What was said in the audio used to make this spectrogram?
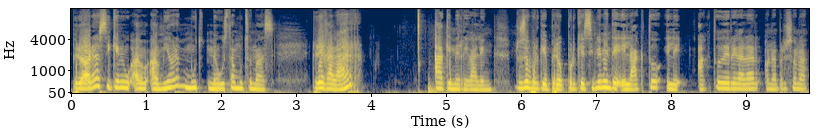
Pero ahora sí que me, a, mí ahora me, gusta mucho más regalar a que me regalen. No sé por qué, pero porque simplemente el acto, el acto de regalar a una persona,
